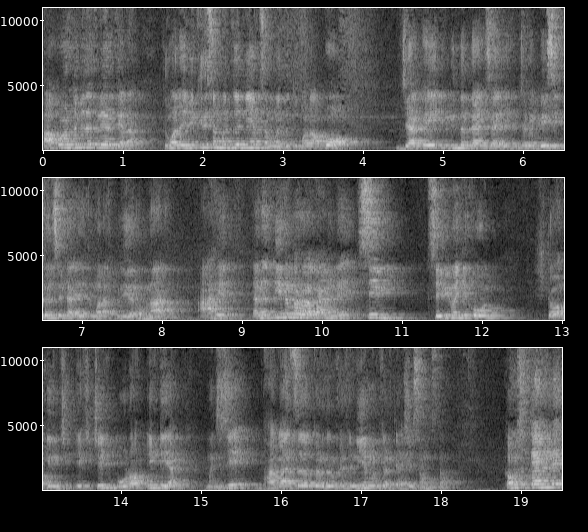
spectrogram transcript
हा पॉईंट तुम्ही जर क्लिअर केला तुम्हाला विक्री संबंधित नियम संबंध तुम्हाला आपोआप ज्या काही फिलिंग द ब्लँक्स आहेत त्यांच्या काही बेसिक कन्सेप्ट आहेत तुम्हाला क्लिअर होणार आहेत. त्यानंतर तीन नंबर बघा काय म्हणले? सेबी. सेबी म्हणजे कोण? Stock exchange board of India म्हणजे जे भागाचं कर्जरोख्याचं नियमन करते अशी संस्था. कंस काय म्हणले?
